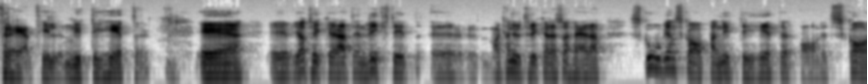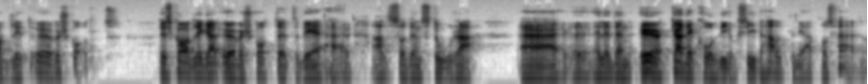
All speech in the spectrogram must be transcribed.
träd till nyttigheter. Eh, eh, jag tycker att en viktigt, eh, man kan uttrycka det så här att skogen skapar nyttigheter av ett skadligt överskott. Det skadliga överskottet det är alltså den stora eller den ökade koldioxidhalten i atmosfären.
